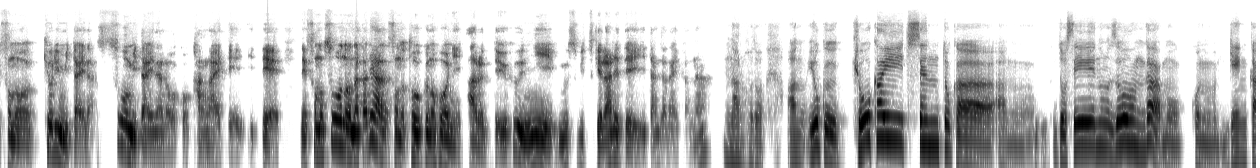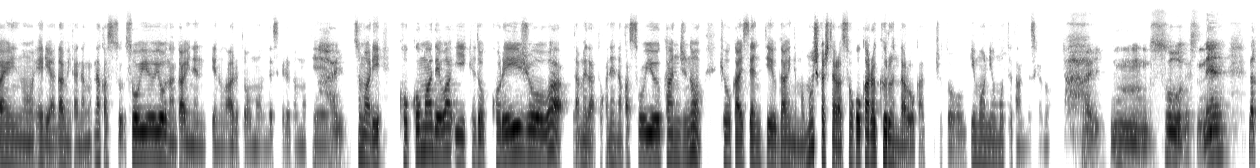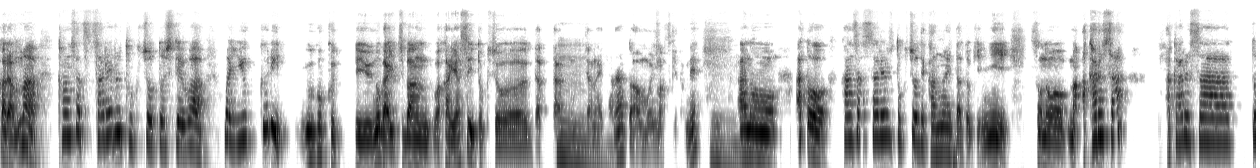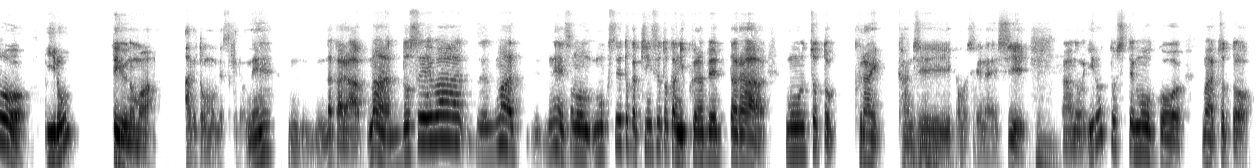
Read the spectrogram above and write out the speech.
その距離みたいな、層みたいなのをこう考えていて、で、その層の中ではその遠くの方にあるっていうふうに結びつけられていたんじゃないかな。なるほど。あの、よく境界線とか、あの、土星のゾーンがもうこの限界のエリアだみたいな、なんかそそういうような概念っていうのがあると思うんですけれども、えーはい。つまり、ここまではいいけど、これ以上はダメだとかね、なんかそういう感じの境界線っていう概念ももしかしたらそこから来るんだろうか、ちょっと疑問に思ってたんですけど。はい。うん、そうですね。だからまあ、観察される特徴としては、まあ、ゆっくり動くっていうのが一番わかりやすい特徴だったんじゃないかなとは思いますけどね。うんあ、の、あと、観察される特徴で考えたときに、その、まあ、明るさ？明るさと色っていうのもあると思うんですけどね。うんだから、まあ、土星は、まあ、ね、その木星とか金星とかに比べたら、もうちょっと暗い感じかもしれないし、あの、色としても、こう、まあちょっと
